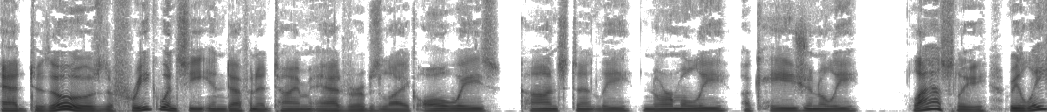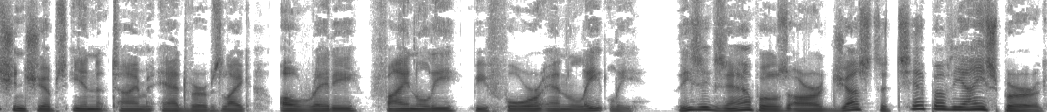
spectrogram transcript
Add to those the frequency indefinite time adverbs like always, constantly, normally, occasionally. Lastly, relationships in time adverbs like already, finally, before, and lately. These examples are just the tip of the iceberg.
